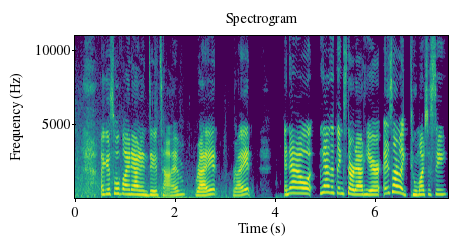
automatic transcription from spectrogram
I guess we'll find out in due time, right? Right? And now we have the thing start out here, and it's not like too much to see.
